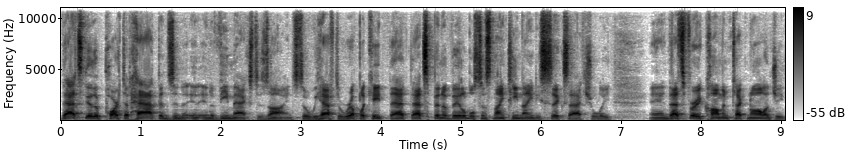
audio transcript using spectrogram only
That's the other part that happens in a, in, in a VMAX design. So we have to replicate that. That's been available since 1996, actually. And that's very common technology.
